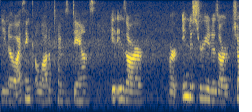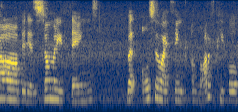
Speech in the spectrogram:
You know, I think a lot of times dance it is our our industry, it is our job, it is so many things but also, I think a lot of people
